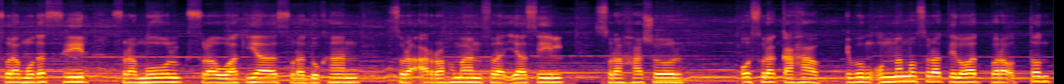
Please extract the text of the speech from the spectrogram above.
সুরা মুদাসির সুরা মুল্ক, সুরা ওয়াকিয়া, সুরা দুখান, সুরা আর রহমান সুরা ইয়াসিল সুরা হাসর ও সুরা কাহাব এবং অন্যান্য সুরা তেলোয়াত পড়া অত্যন্ত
